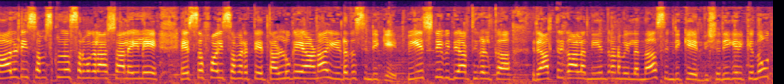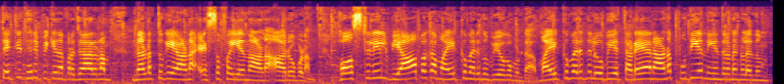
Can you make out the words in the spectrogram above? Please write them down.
കാലടി സംസ്കൃത സർവകലാശാലയിലെ എസ് എഫ് ഐ സമരത്തെ തള്ളുകയാണ്. ഇടത് സിൻഡിക്കേറ്റ്. പി എച്ച് ഡി വിദ്യാർത്ഥികൾക്ക് രാത്രികാല നിയന്ത്രണമില്ലെന്ന് സിൻഡിക്കേറ്റ് വിശദീകരിക്കുന്നു. തെറ്റിദ്ധരിപ്പിക്കുന്ന പ്രചാരണം നടത്തുകയാണ് എസ് എഫ് ഐ എന്നാണ് ആരോപണം. ഹോസ്റ്റലിൽ വ്യാപക മയക്കുമരുന്ന് ഉപയോഗമുണ്ട്. മയക്കുമരുന്ന് ലോബിയെ തടയാനാണ് പുതിയ നിയന്ത്രണങ്ങളെന്നും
